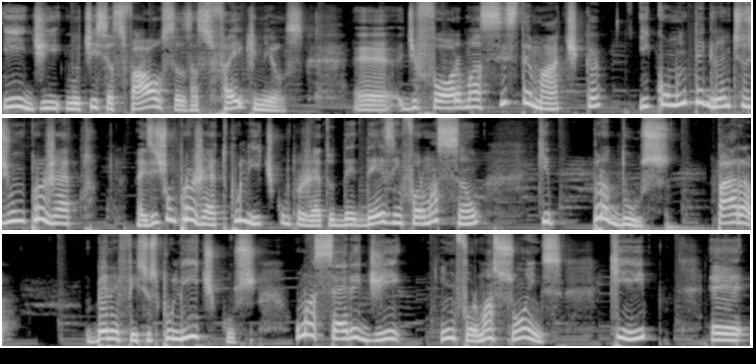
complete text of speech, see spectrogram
e de notícias falsas, as fake news, é, de forma sistemática e como integrantes de um projeto. Existe um projeto político, um projeto de desinformação que produz para benefícios políticos uma série de informações que é,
